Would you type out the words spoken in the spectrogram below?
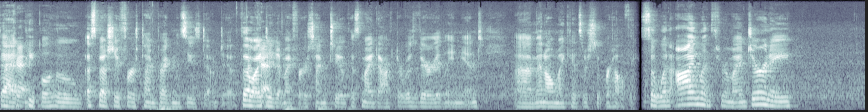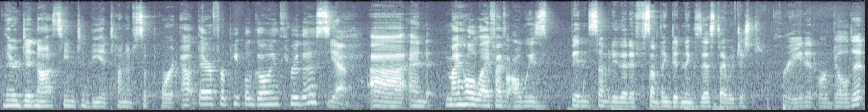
that Okay. people who especially first time pregnancies don't do though i did it my first time too because my doctor was very lenient um, and all my kids are super healthy so when i went through my journey there did not seem to be a ton of support out there for people going through this. Yeah. Uh, and my whole life, I've always been somebody that if something didn't exist, I would just create it or build it.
